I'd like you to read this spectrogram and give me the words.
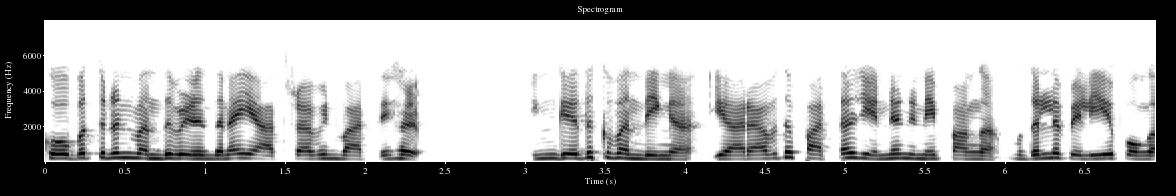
கோபத்துடன் வந்து விழுந்தன யாத்ராவின் வார்த்தைகள். இங்க எதுக்கு வந்தீங்க? யாராவது பார்த்தால் என்ன நினைப்பாங்க? முதல்ல வெளியே போங்க.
